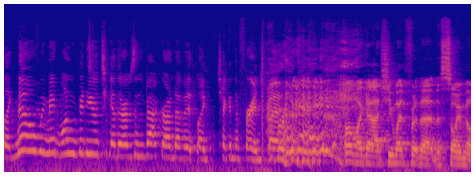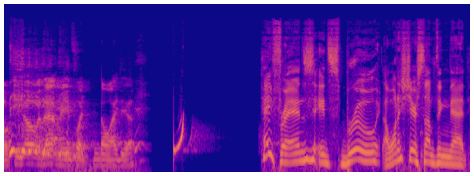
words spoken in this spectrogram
Like no, we made one video together. I was in the background of it, like checking the fridge, but okay. oh my god, she went for the, the soy milk. You know what that means? Like, no idea. Hey friends, it's Brew. I want to share something that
